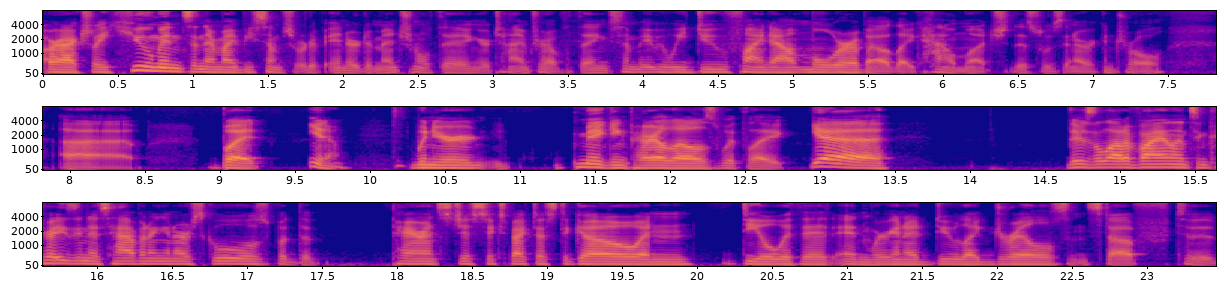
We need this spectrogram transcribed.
are actually humans and there might be some sort of interdimensional thing or time travel thing. So maybe we do find out more about like how much this was in our control. Uh but, you know, when you're making parallels with like, yeah, there's a lot of violence and craziness happening in our schools, but the parents just expect us to go and deal with it and we're going to do like drills and stuff to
